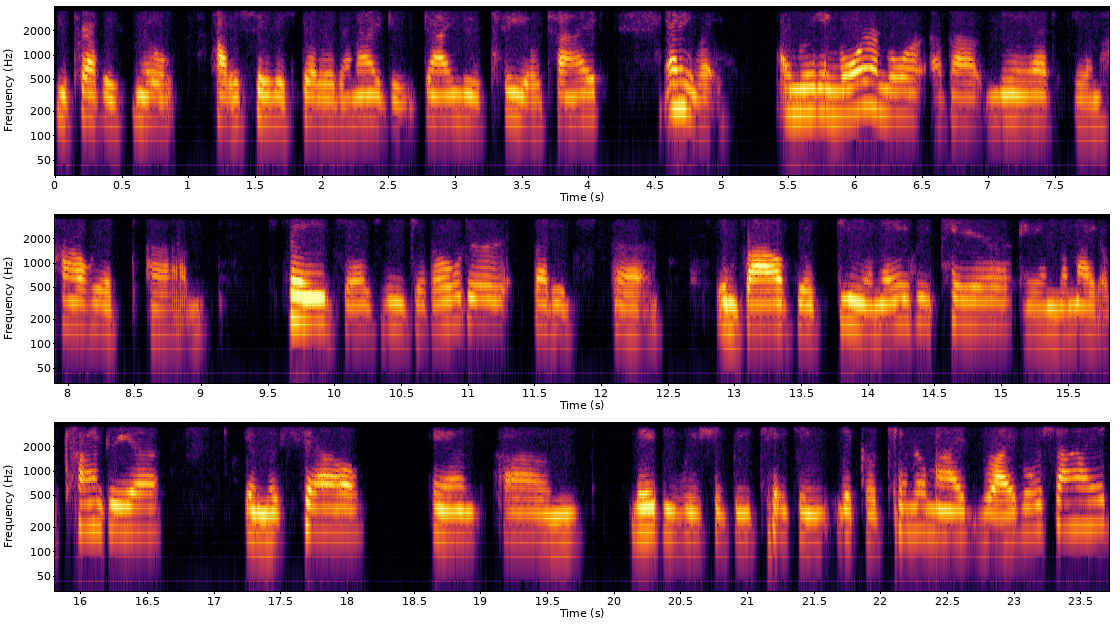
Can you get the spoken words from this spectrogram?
You probably know how to say this better than I do, dinucleotide. Anyway, I'm reading more and more about NAD and how it um, fades as we get older, but it's uh, involved with DNA repair and the mitochondria. in the cell, and um, maybe we should be taking nicotinamide riboside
